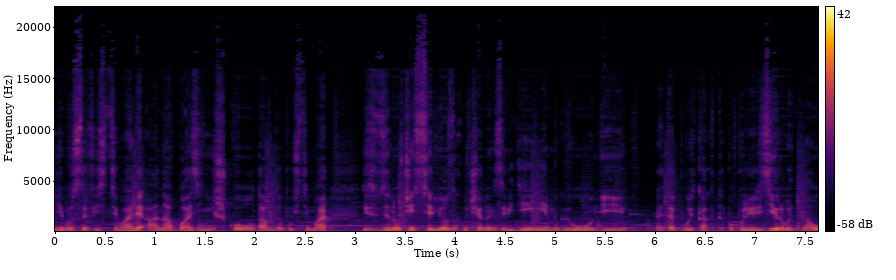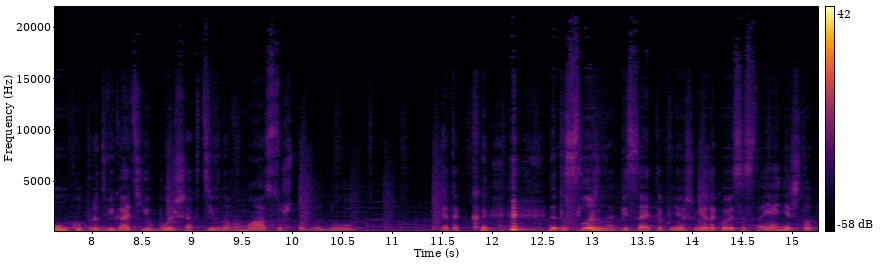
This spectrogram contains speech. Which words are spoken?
не просто фестивали, а на базе не школ, там, допустим, а действительно очень серьезных учебных заведений, МГУ, и это будет как-то популяризировать науку, продвигать ее больше активно в массу, чтобы, ну, это, это сложно описать, ты понимаешь? У меня такое состояние, что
